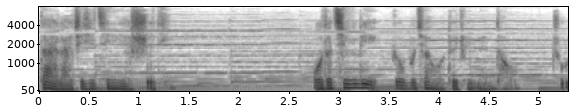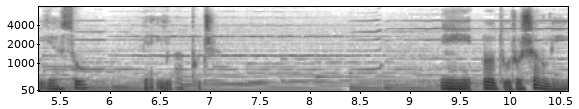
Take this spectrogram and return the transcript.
带来这些经历实体。我的经历若不叫我对准源头主耶稣，便一文不值。你若堵住圣灵。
